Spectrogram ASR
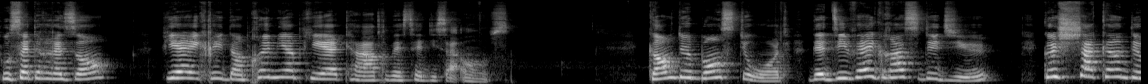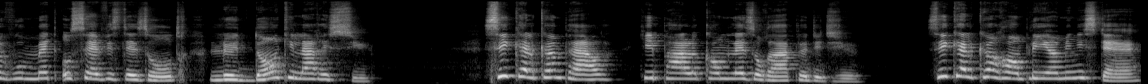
Pour cette raison, Pierre écrit dans 1 Pierre 4, verset 10 à 11. Comme de bons stewards des diverses grâces de Dieu, que chacun de vous mette au service des autres le don qu'il a reçu. Si quelqu'un parle, qu'il parle comme les oracles de Dieu. Si quelqu'un remplit un ministère,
